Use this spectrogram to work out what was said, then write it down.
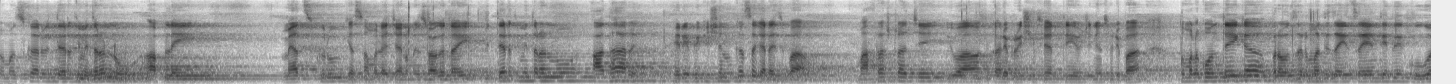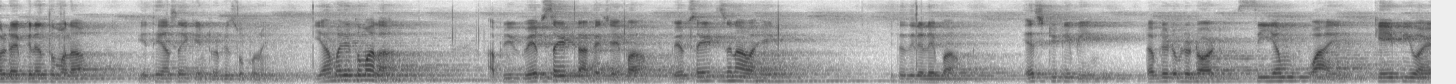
नमस्कार विद्यार्थी मित्रांनो आपले मॅथ्स गुरु या समाला चॅनलमध्ये स्वागत आहे. विद्यार्थी मित्रांनो आधार व्हेरिफिकेशन कसं करायचं पहा? महाराष्ट्राचे युवा कार्यपरीक्षार्थी योजनेसाठी पहा. तुम्हाला कोणत्याही एका ब्राउझरमध्ये जायचं आहे आणि तिथे गुगल टाईप केल्यानंतर तुम्हाला इथे असं एक इंटरफेस ओपन आहे यामध्ये तुम्हाला आपली वेबसाईट टाकायची आहे पहा. वेबसाईटचं नाव आहे इथं दिलेलं आहे पहा. S T T P W W dot C M Y K P Y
